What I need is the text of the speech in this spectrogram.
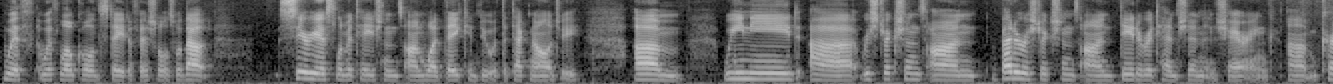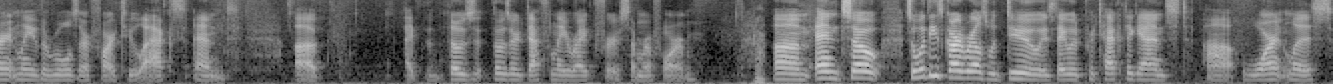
with with local and state officials without serious limitations on what they can do with the technology. Um, we need uh, restrictions on better restrictions on data retention and sharing. Um, currently, the rules are far too lax, and uh, I, those those are definitely ripe for some reform. Um, and so, so what these guardrails would do is they would protect against uh, warrantless,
